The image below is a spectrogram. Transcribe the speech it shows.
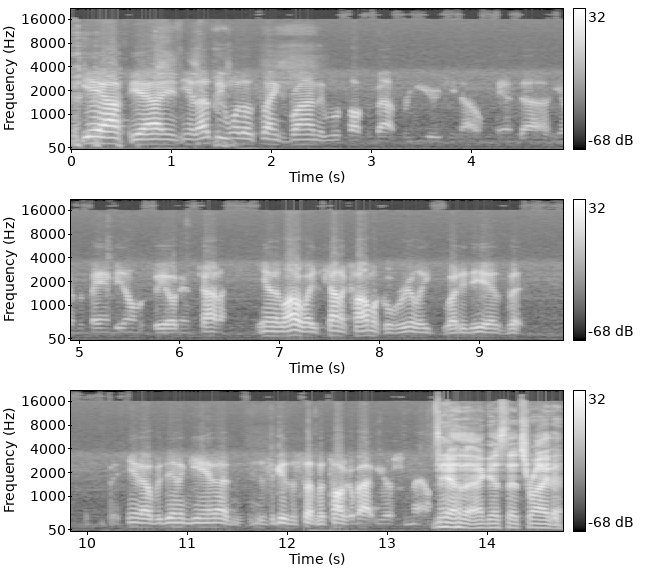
yeah, yeah, and you know that'd be one of those things, Brian, that we'll talk about for years. You know, and uh, you know the band being on the field and kind of, you know, in a lot of ways, kind of comical, really, what it is, but you know, but then again, that just gives us something to talk about years from now. Yeah, I guess that's right.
